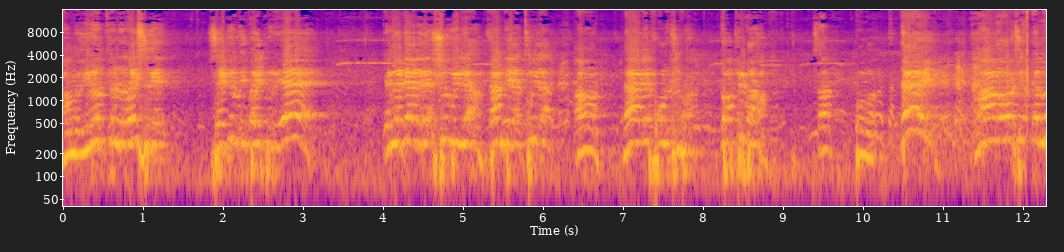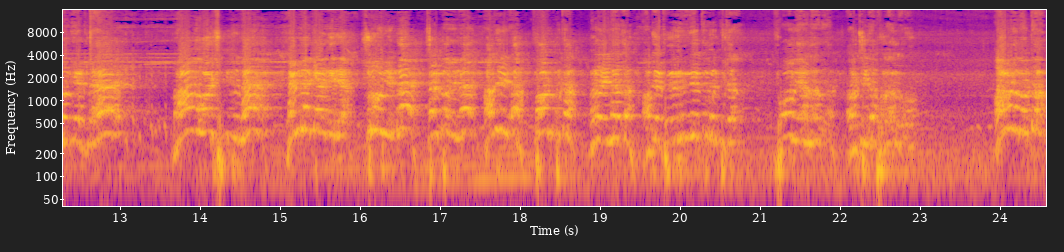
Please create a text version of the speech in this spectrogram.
அவன் இருபத்தி ரெண்டு வயசுக்கு செக்யூரிட்டி பைப்பு என்ன கேட்குற ஷூ இல்லையா? ஃபேமிலியா துணியா அவன் பேகே போன் வச்சிருப்பான். தொப்பி பணம் சார் டேய் நாங்க ஓடிச்சிருக்கோம் கேட்கல? நாங்க ஓடிச்சிருக்கோம் என்ன கேட்கிறீங்க ஷூ இல்ல செல்போன் இல்ல அது இல்ல போன் இருக்கா? வேற என்னத்த அப்படியே பெருங்கத்துல இருந்துச்சா போன் என்ன அடிச்சுட்டா? பரவாயில்ல அவனை மட்டும்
